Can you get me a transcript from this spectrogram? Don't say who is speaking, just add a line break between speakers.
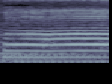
by.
